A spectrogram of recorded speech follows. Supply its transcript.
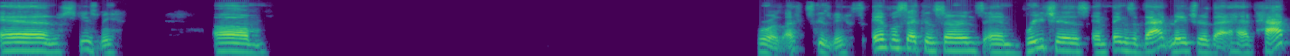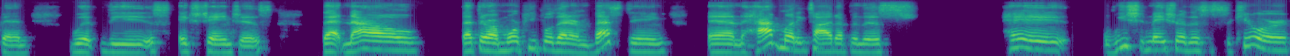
and, excuse me, um, was I? Excuse me, InfoSec concerns and breaches and things of that nature that have happened with these exchanges that now that there are more people that are investing and have money tied up in this, hey, we should make sure this is secure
